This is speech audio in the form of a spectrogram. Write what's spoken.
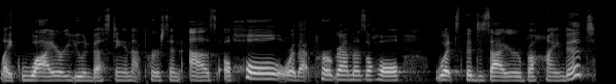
Like, why are you investing in that person as a whole or that program as a whole? What's the desire behind it?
